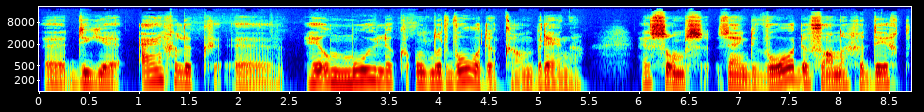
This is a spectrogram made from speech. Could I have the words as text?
eh, die je eigenlijk eh, heel moeilijk onder woorden kan brengen. Soms zijn de woorden van een gedicht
